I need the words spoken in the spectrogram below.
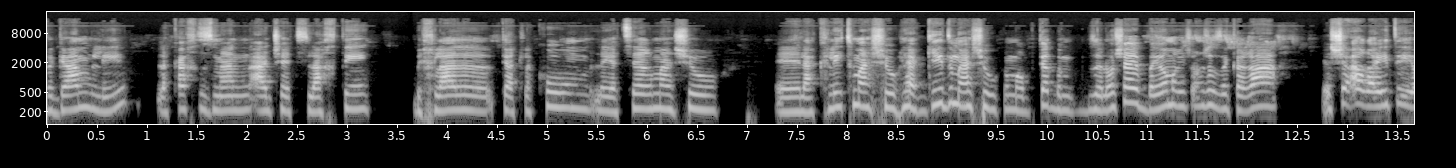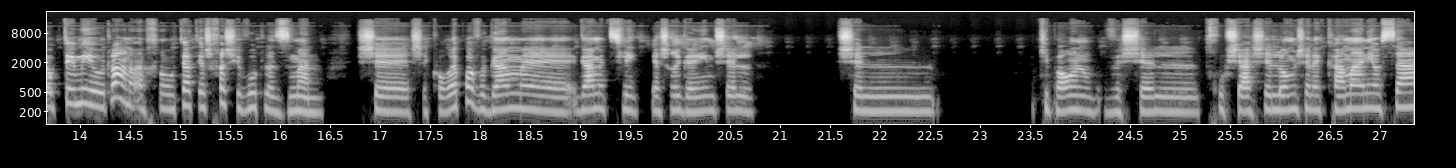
וגם לי לקח זמן עד שהצלחתי בכלל, את יודעת, לקום, לייצר משהו, אה, להקליט משהו, להגיד משהו, כלומר, זה לא שביום הראשון שזה קרה ישר ראיתי אופטימיות, לא, אנחנו, את יודעת, יש חשיבות לזמן ש, שקורה פה וגם אה, אצלי יש רגעים של של קיפאון ושל תחושה שלא משנה כמה אני עושה,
